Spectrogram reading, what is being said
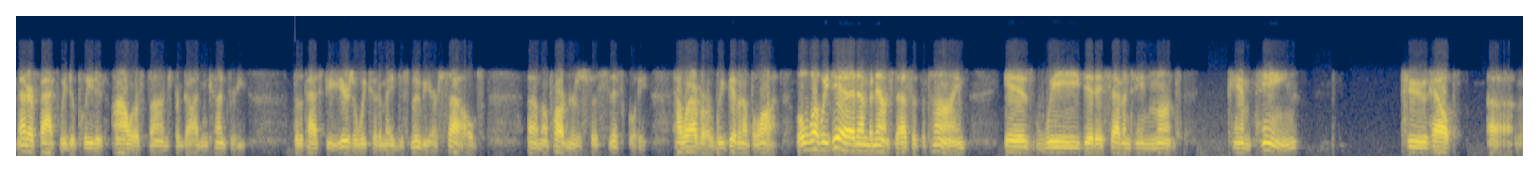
Matter of fact, we depleted our funds for God and country for the past few years, or we could have made this movie ourselves. Um, our partners specifically. However, we've given up a lot. Well, what we did, unbeknownst to us at the time, is we did a 17 month campaign to help uh,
